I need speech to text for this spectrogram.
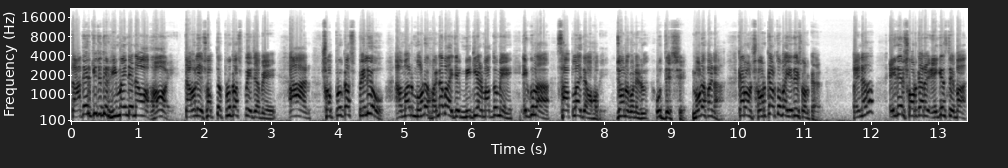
তাদেরকে যদি রিমাইন্ডে নেওয়া হয়, তাহলে সব তো প্রকাশ পেয়ে যাবে। আর সব প্রকাশ পেলেও আমার মনে হয় না ভাই যে মিডিয়ার মাধ্যমে এগুলা সাপ্লাই দেওয়া হবে জনগণের উদ্দেশ্যে। মনে হয় না। কারণ সরকার তো ভাই এদের সরকার। তাই না? এদের সরকারের এগেনস্টে বা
